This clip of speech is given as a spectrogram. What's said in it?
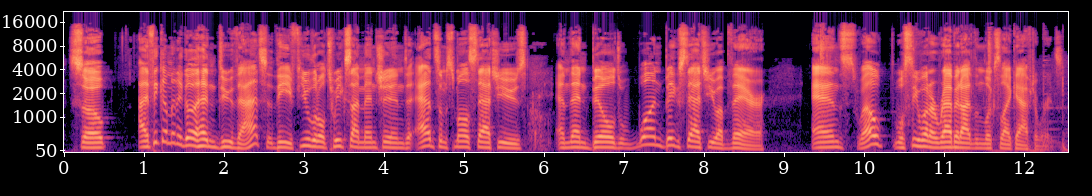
So I think I'm going to go ahead and do that. The few little tweaks I mentioned, add some small statues, and then build one big statue up there. And, well, we'll see what our Rabbit Island looks like afterwards.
